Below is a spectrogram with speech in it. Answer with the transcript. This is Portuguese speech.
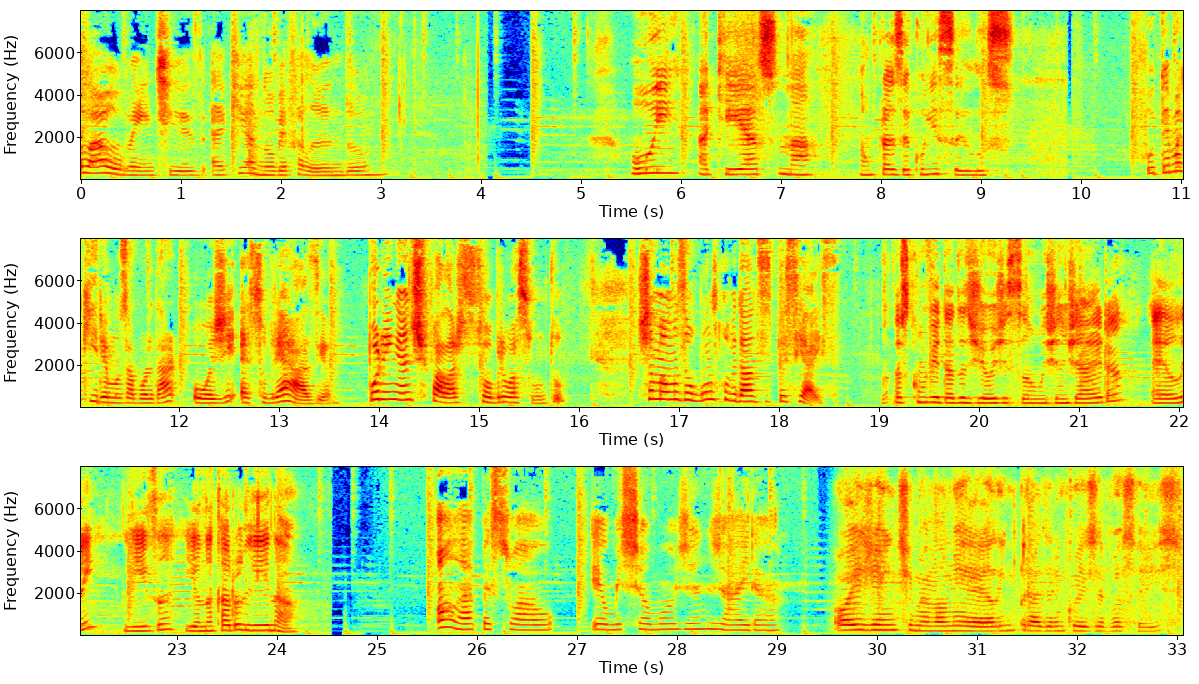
Olá, ouvintes! Aqui é a Núbia falando. Oi, aqui é a Suná. É um prazer conhecê-los. O tema que iremos abordar hoje é sobre a Ásia. Porém, antes de falar sobre o assunto, chamamos alguns convidados especiais. As convidadas de hoje são Janjaira, Ellen, Lisa e Ana Carolina. Olá, pessoal. Eu me chamo Janjaira. Oi, gente. Meu nome é Ellen. Prazer em conhecer vocês.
